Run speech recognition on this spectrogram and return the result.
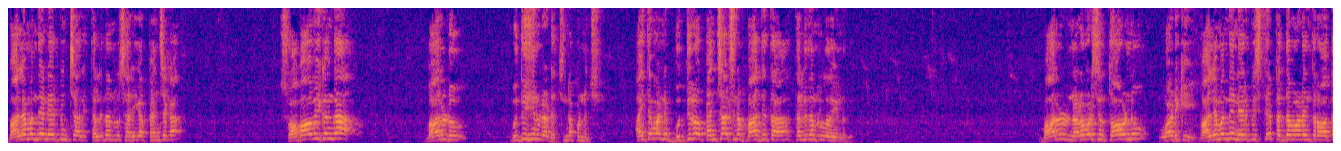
బాల్యమందే నేర్పించాలి. తల్లిదండ్రులు సరిగా పెంచక స్వాభావికంగా బాలుడు బుద్ధిహీనుడట చిన్నప్పటి నుంచి. అయితే వాడిని బుద్ధిలో పెంచాల్సిన బాధ్యత తల్లిదండ్రులదైనది. బాలుడు నడవలసిన తోవను వాడికి బాల్యమందే నేర్పిస్తే పెద్దవాడైన తర్వాత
